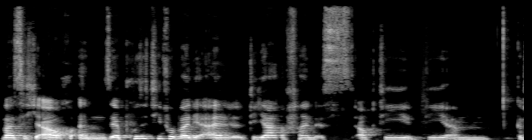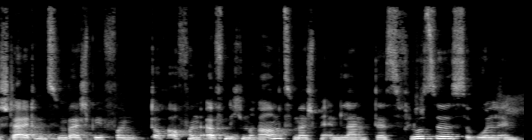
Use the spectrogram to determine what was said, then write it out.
Was ich auch ähm, sehr positiv über die, all die Jahre fand, ist auch die, die ähm, Gestaltung zum Beispiel von, doch auch von öffentlichem Raum, zum Beispiel entlang des Flusses, sowohl in,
